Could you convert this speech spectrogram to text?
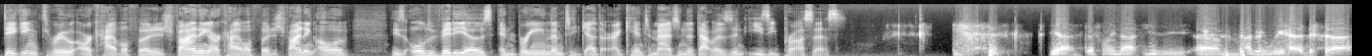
digging through archival footage, finding archival footage, finding all of these old videos and bringing them together? I can't imagine that that was an easy process. yeah, definitely not easy. Um, I mean, we had uh,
